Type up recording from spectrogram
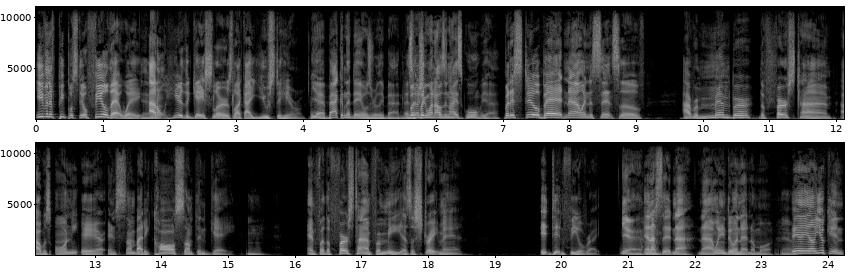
even if people still feel that way, Yeah. I don't hear the gay slurs like I used to hear them. yeah. Back in the day, it was really bad, especially when I was in high school. Yeah, But it's still bad now in the sense of I remember the first time I was on the air and somebody called something gay. Mm-hmm. And for the first time for me as a straight man, it didn't feel right. yeah. And I said, nah, nah, we ain't doing that no more. Yeah. You know, you can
